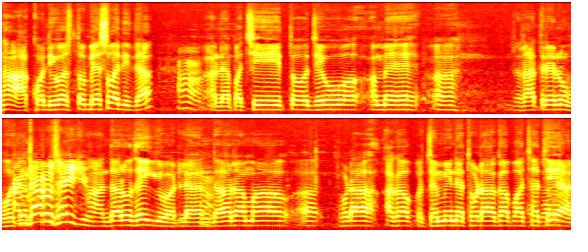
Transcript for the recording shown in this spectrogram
ના આખો દિવસ તો બેસવા દીધા. અને પછી તો જેવું અમે રાત્રેનું ભોજન અંધારું થઈ ગયું. હા, અંધારું થઈ ગયું એટલે અંધારામાં અ, થોડા આગા જમીને થોડા આગા પાછા થયા.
